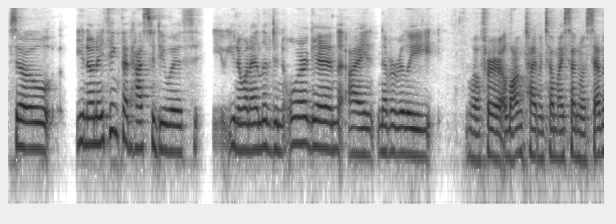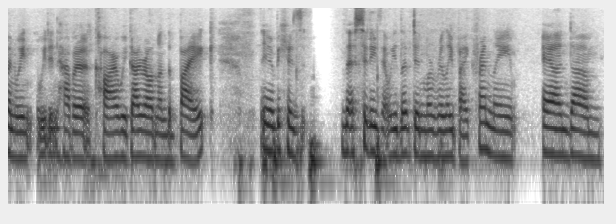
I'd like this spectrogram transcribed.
So, you know, and I think that has to do with, you know, when I lived in Oregon, I never really well for a long time until my son was seven we we didn't have a car we got around on the bike you know, because the cities that we lived in were really bike friendly. And, um,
